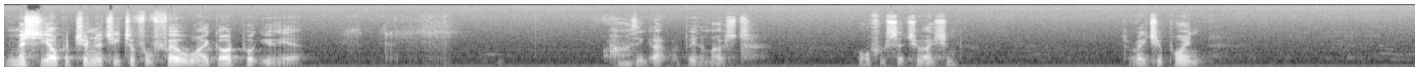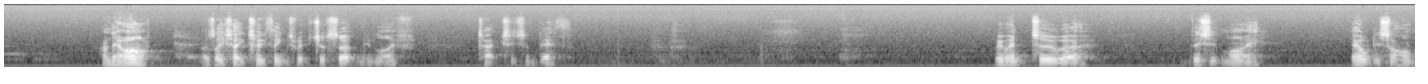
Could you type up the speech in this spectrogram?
and miss the opportunity to fulfill why God put you here. I think that would be the most awful situation to reach a point. And there are, as they say, two things which are certain in life taxes and death. We went to uh, visit my eldest aunt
